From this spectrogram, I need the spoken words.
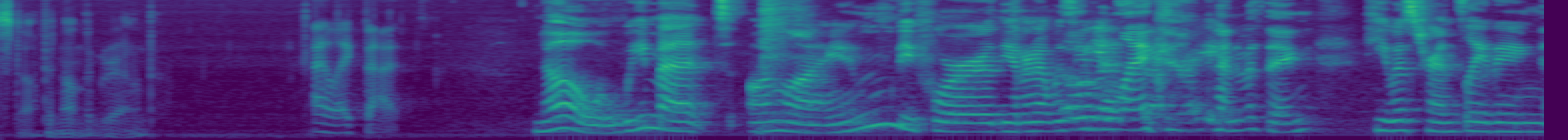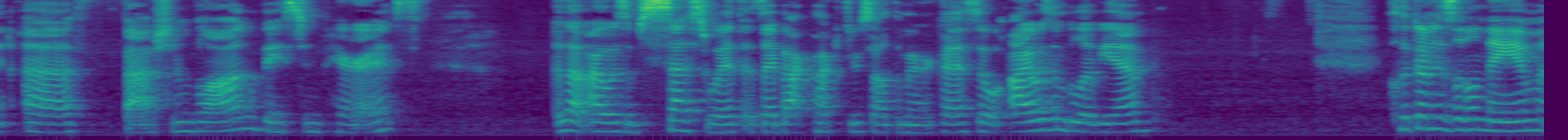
stomping on the ground. I like that. No, we met online before the internet was Oh, even yes, like right. kind of a thing. He was translating a fashion blog based in Paris that I was obsessed with as I backpacked through South America. So I was in Bolivia, clicked on his little name,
